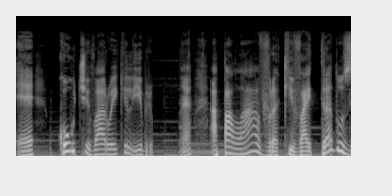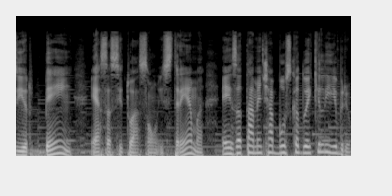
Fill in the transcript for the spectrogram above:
é cultivar o equilíbrio. Né? A palavra que vai traduzir bem essa situação extrema é exatamente a busca do equilíbrio.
